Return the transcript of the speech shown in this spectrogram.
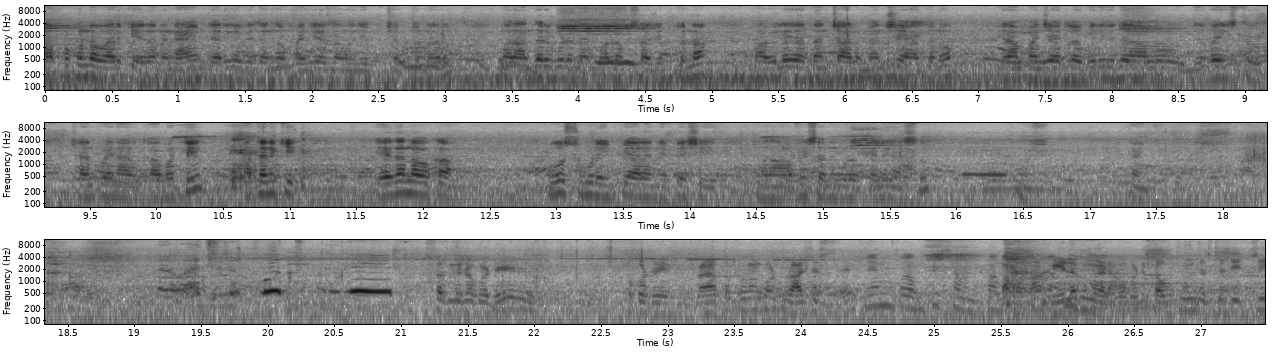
తప్పకుండా వారికి ఏదైనా న్యాయం జరిగే విధంగా పనిచేద్దామని చెప్పి చెప్తున్నారు. మరి అందరూ కూడా నేను మళ్ళీ ఒకసారి చెప్తున్నా మా విలేజ్ అతను చాలా మంచి అతను గ్రామ పంచాయతీలో విధి విధానాలు నిర్వహిస్తూ చనిపోయినారు కాబట్టి అతనికి ఏదైనా ఒక పోస్ట్ కూడా ఇప్పించాలని చెప్పేసి మన ఆఫీసర్ని కూడా తెలియజేస్తూ థ్యాంక్ యూ. సార్ మీరు ఒకటి ఒకటి రాతపూర్వం కూడా రాసిస్తే మేము పంపిస్తాం. పంపిస్తాం వీళ్ళకు మేడం ఒకటి ప్రభుత్వం దృష్టి ఇచ్చి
